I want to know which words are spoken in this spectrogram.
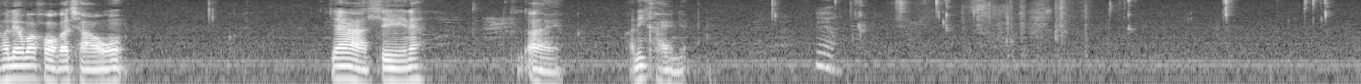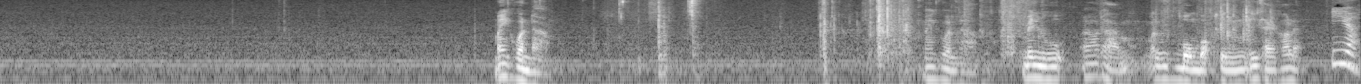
เขาเรียกว่าคอกระเช้าย่าเซนะคืออะไรอันนี้ใครเนี่ย เนี่ยไม่ควรถา ไม่ควรถาม ไม่รู้เอ้าถามมันบ่งบอกถึงนิสัยเขาแหละเอี่ยง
